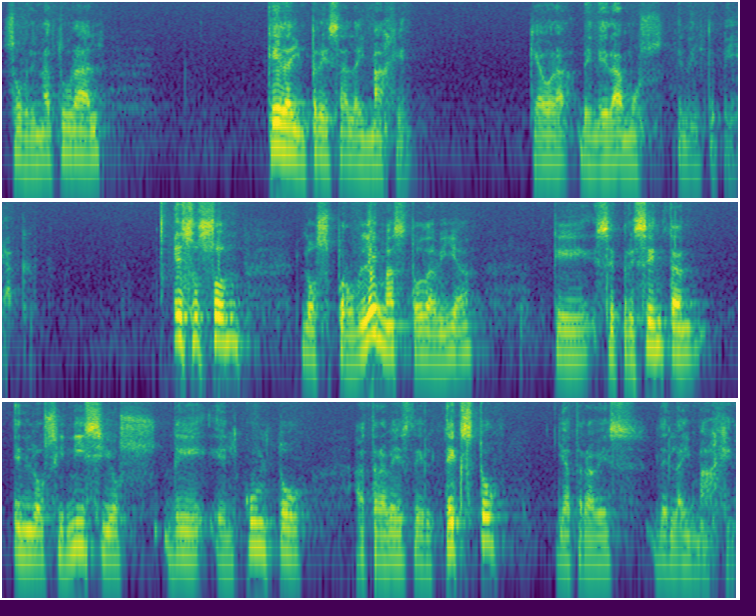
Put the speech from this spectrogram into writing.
sobrenatural, queda impresa la imagen que ahora veneramos en el Tepeyac. Esos son los problemas todavía que se presentan en los inicios del culto a través del texto y a través de la imagen.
